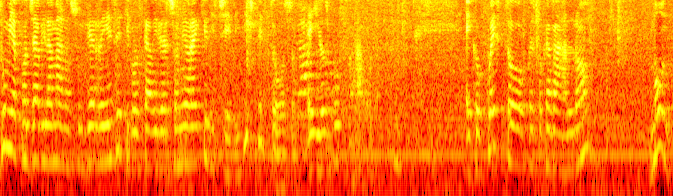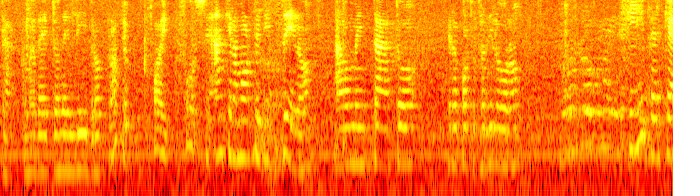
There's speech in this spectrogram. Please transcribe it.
Tu mi appoggiavi la mano sul garrese, ti voltavi verso il mio orecchio e dicevi dispettoso e io sbuffavo. Ecco, questo, questo cavallo monta, come ho detto nel libro, proprio poi forse anche la morte di Zeno ha aumentato il rapporto tra di loro. Sì, perché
